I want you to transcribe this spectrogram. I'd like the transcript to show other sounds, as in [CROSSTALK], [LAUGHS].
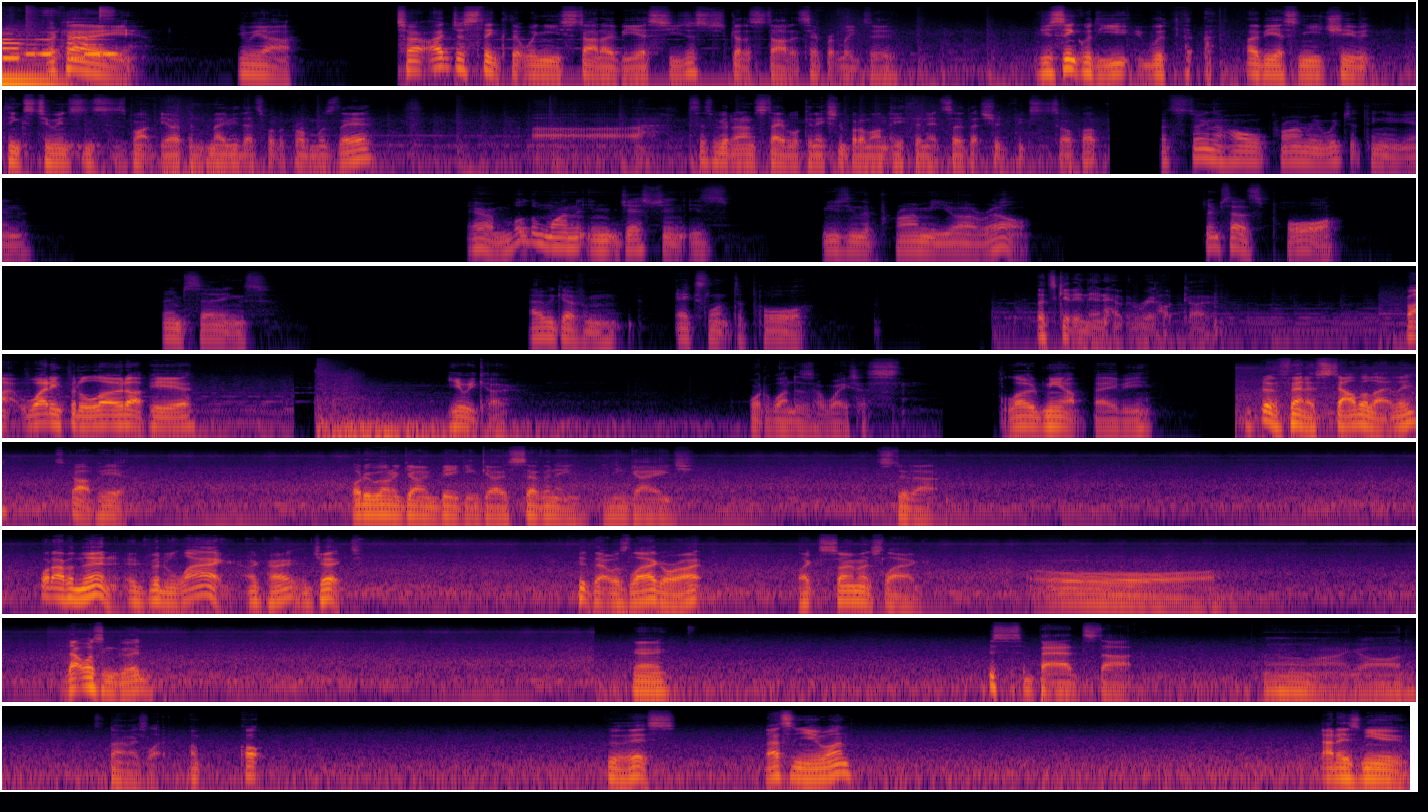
Okay, here we are. So I just think that when you start OBS, you just got to start it separately too. If you sync with you with OBS and YouTube, it thinks two instances might be open. Maybe that's what the problem was there. Uh, says we've got an unstable connection, but I'm on Ethernet, so that should fix itself up. It's doing the whole primary widget thing again. Error. More than one ingestion is using the primary URL. Stream status poor. Stream settings. How do we go from excellent to poor? Let's get in there and have a red hot go. Right, waiting for the load up here. Here we go. What wonders await us? Load me up, baby. I'm a bit of a fan of Stalber lately. Let's go up here. Or do we want to go in big and go 70 and engage? Let's do that. What happened then? It of lag. Okay, eject. Hit that was lag, alright. Like so much lag. Oh. That wasn't good. Okay. This is a bad start. Oh my god. So much lag. Oh, oh. Look at this. That's a new one. That is new.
